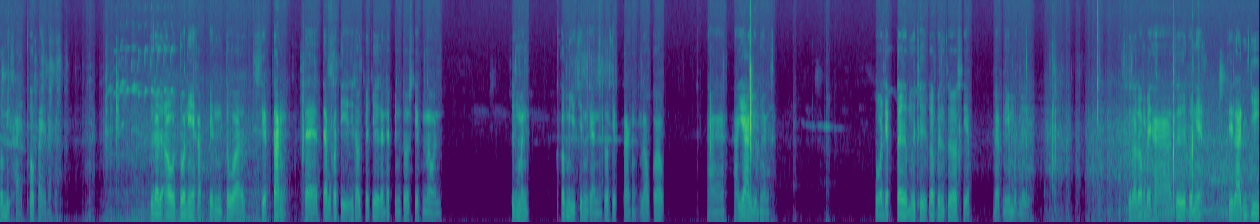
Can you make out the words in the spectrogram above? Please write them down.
ก็มีขายทั่วไปนะครับ คือเราจะเอาตัวนี้ครับเป็นตัวเสียบตั้ง แต่แต่ปกติที่เราจะเจอกันจะเป็นตัวเสียบนอน ซึ่งมันก็มีเช่นกันตัวเสียบตั้งเราก็หาหายากอยู่เหมือนกันตัวอะแดปเตอร์มือถือก็เป็นตัวเสียบแบบนี้หมดเลย คือเราต้องไปหาซื้อตัวเนี้ยที่ร้านยี่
